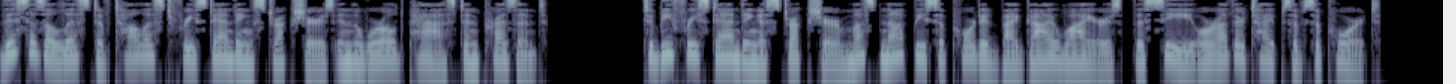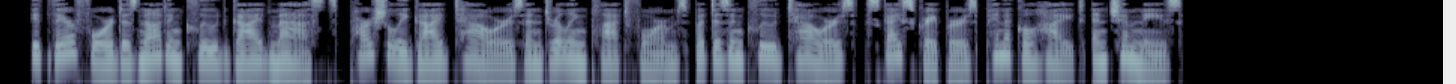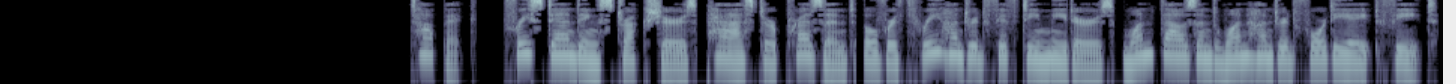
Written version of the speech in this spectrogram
This is a list of tallest freestanding structures in the world past and present. To be freestanding a structure must not be supported by guy wires, the sea or other types of support. It therefore does not include guyed masts, partially guyed towers and drilling platforms but does include towers, skyscrapers pinnacle height and chimneys. Freestanding structures past or present over 350 meters 1148 feet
